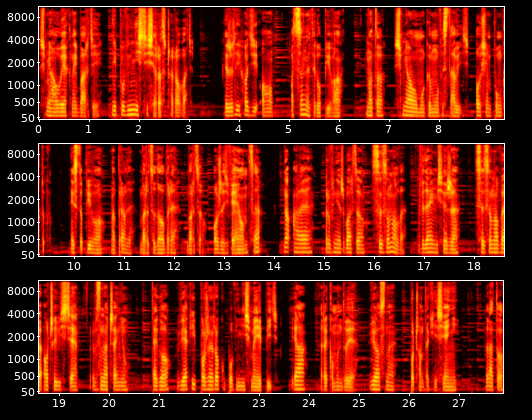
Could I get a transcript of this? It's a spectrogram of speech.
śmiało jak najbardziej. Nie powinniście się rozczarować. Jeżeli chodzi o ocenę tego piwa, no to śmiało mogę mu wystawić 8 punktów. Jest to piwo naprawdę bardzo dobre, bardzo orzeźwiające, no ale również bardzo sezonowe. Wydaje mi się, że sezonowe oczywiście w znaczeniu tego, w jakiej porze roku powinniśmy je pić. Ja rekomenduję wiosnę, początek jesieni. Lato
